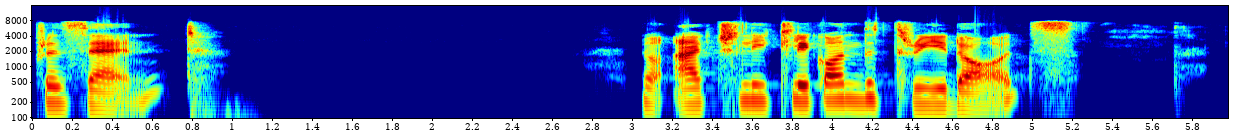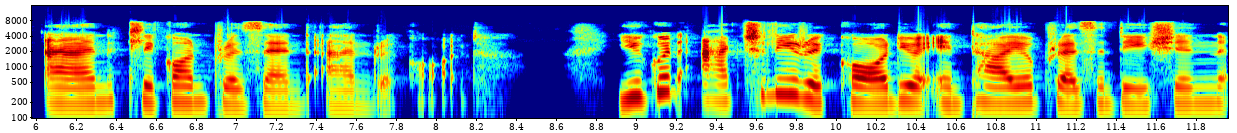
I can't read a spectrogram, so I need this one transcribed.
present. No, actually click on the three dots and click on present and record. You could actually record your entire presentation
